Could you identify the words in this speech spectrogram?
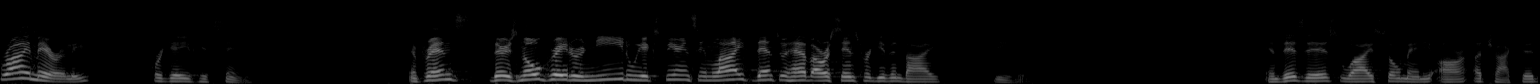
primarily forgave his sins. And friends, there is no greater need we experience in life than to have our sins forgiven by Jesus. And this is why so many are attracted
